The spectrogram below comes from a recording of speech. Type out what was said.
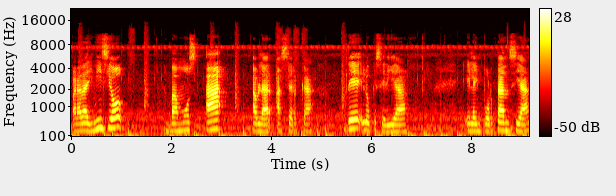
Para dar inicio, vamos a hablar acerca de lo que sería eh, la importancia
